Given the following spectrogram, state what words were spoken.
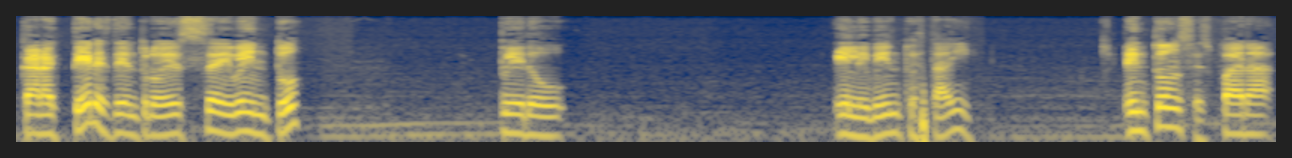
caracteres dentro de ese evento, pero el evento está ahí. Entonces, para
